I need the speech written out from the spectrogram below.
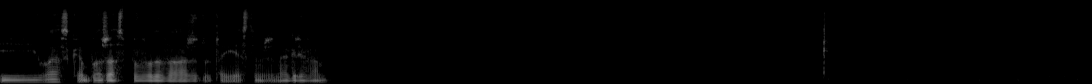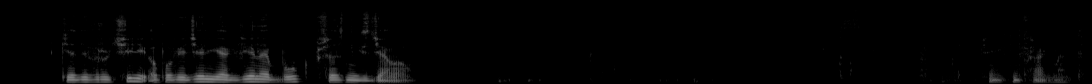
I łaska Boża spowodowała, że tutaj jestem, że nagrywam. Kiedy wrócili, opowiedzieli, jak wiele Bóg przez nich zdziałał. Piękny fragment.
